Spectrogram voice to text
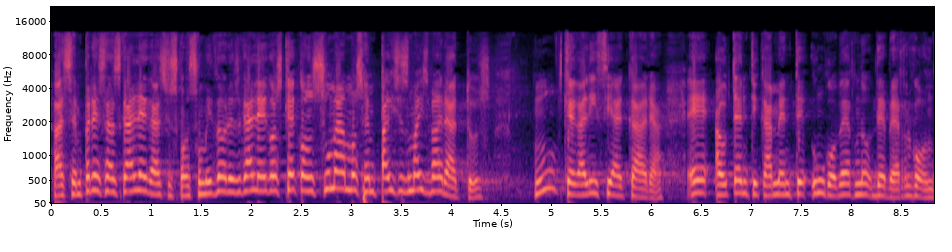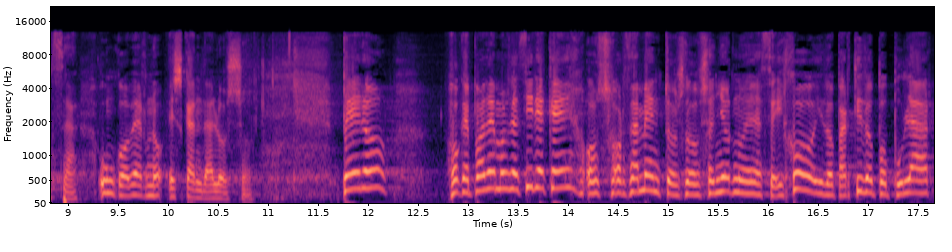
ás empresas galegas e os consumidores galegos galegos que consumamos en países máis baratos hm, que Galicia é cara. É auténticamente un goberno de vergonza, un goberno escandaloso. Pero o que podemos decir é que os orzamentos do señor Núñez Feijóo e do Partido Popular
